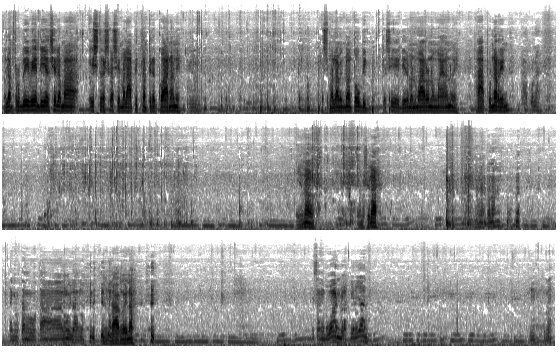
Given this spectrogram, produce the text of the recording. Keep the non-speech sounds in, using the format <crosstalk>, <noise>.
Walang problema yan. Hindi yan sila ma-stress kasi malapit lang pinagkuhanan eh. Mas malamig na ang tubig. Kasi di naman umaraw ng mga ano eh. Hapon na rin. Apo na. Ayan na. Ayan na sila. Ah, ito na. <laughs> Naglutang-lutang mo ilang. May langoy <laughs> na. Isang buwan, malaki na yan. Hmm, ito na.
